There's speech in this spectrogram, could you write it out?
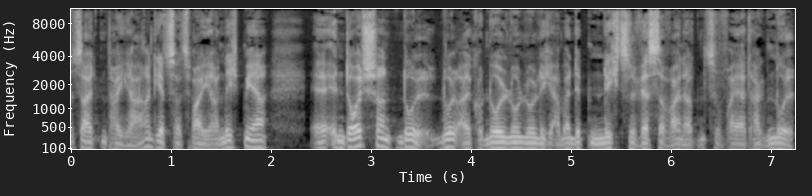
seit ein paar Jahren, jetzt seit zwei Jahren nicht mehr. In Deutschland null, null Alkohol, null, null, null, nicht aber Nippen, nichts, Silvester, Weihnachten zu Feiertagen, null.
